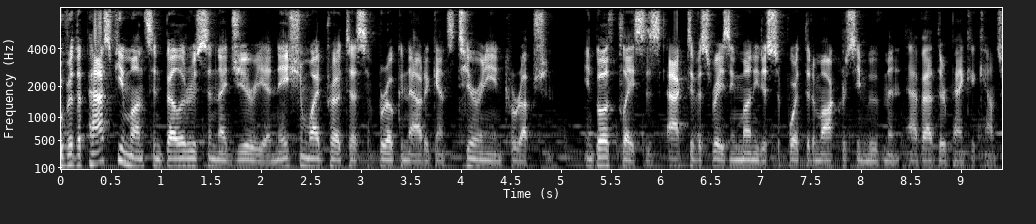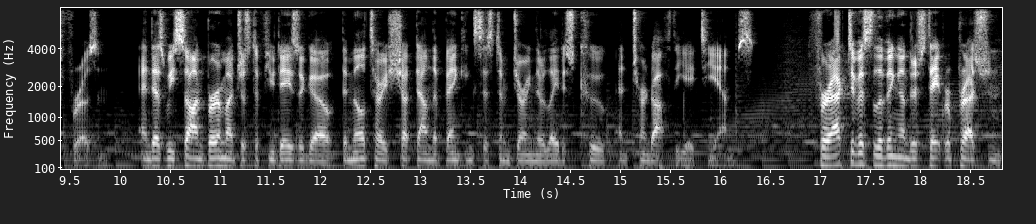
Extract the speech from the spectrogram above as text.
Over the past few months in Belarus and Nigeria, nationwide protests have broken out against tyranny and corruption. In both places, activists raising money to support the democracy movement have had their bank accounts frozen. And as we saw in Burma just a few days ago, the military shut down the banking system during their latest coup and turned off the ATMs. For activists living under state repression,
